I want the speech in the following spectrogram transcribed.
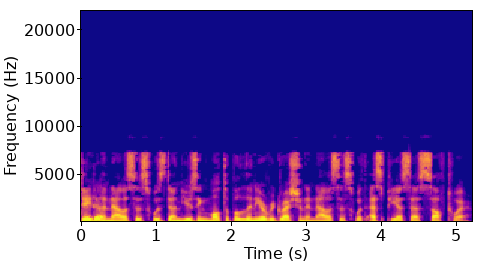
Data analysis was done using multiple linear regression analysis with SPSS software.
